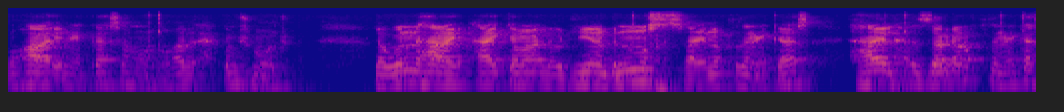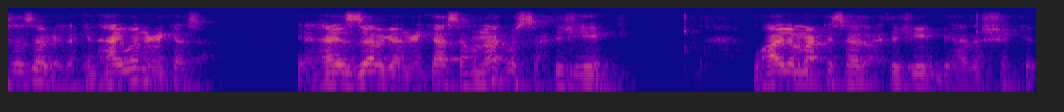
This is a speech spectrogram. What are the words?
وهاي انعكاسها هون وهذا الحكي مش موجود. لو قلنا هاي هاي كمان لو جينا بالنص هاي نقطة انعكاس هاي الزرقاء نقطة انعكاسها زرقاء لكن هاي وين انعكاسها؟ يعني هاي الزرقاء انعكاسها هناك بس راح تجي هيك. وهاي لما اعكسها راح تجي بهذا الشكل.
